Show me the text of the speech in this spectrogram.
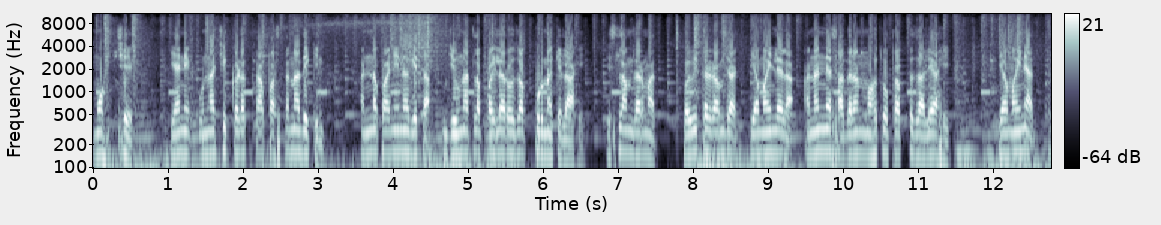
मोहित शेख याने उन्हाची कडक ताप असताना देखील अन्न पाणी न घेता जीवनातला पहिला रोजा पूर्ण केला आहे. इस्लाम धर्मात पवित्र रमजान या महिन्याला अनन्यसाधारण महत्त्व प्राप्त झाले आहे. या महिन्यात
